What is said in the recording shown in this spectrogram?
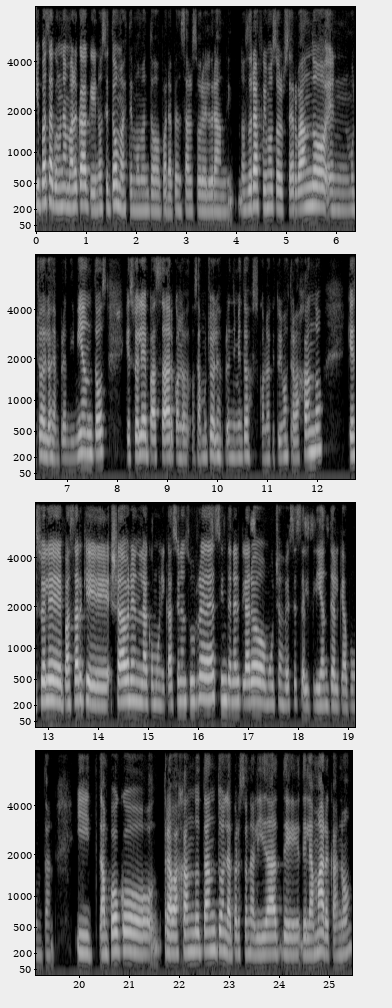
¿Qué pasa con una marca que no se toma este momento para pensar sobre el branding? Nosotras fuimos observando en muchos de los emprendimientos que suele pasar con los, o sea, muchos de los emprendimientos con los que estuvimos trabajando, que suele pasar que ya abren la comunicación en sus redes sin tener claro muchas veces el cliente al que apuntan y tampoco trabajando tanto en la personalidad de, de la marca, ¿no?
